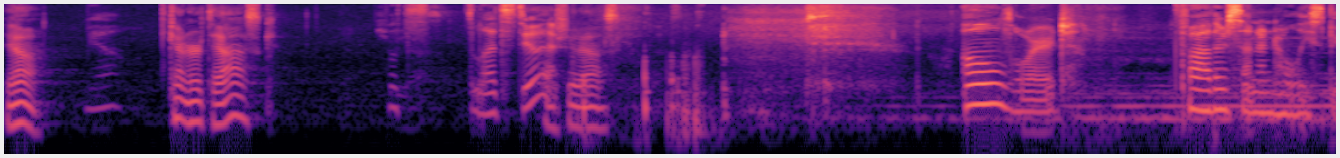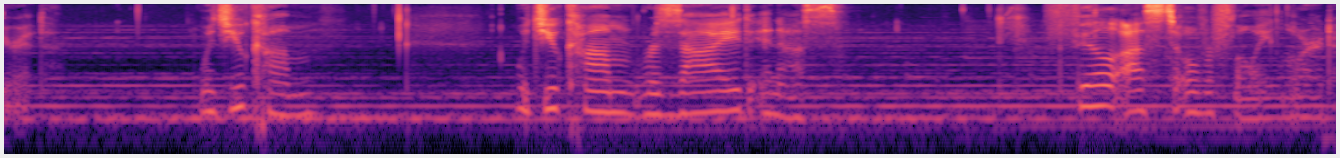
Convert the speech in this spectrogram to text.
Yeah. Yeah. Can't hurt to ask. Let's let's do it. I should ask. Oh Lord, Father, Son, and Holy Spirit, would you come? Would you come reside in us? Fill us to overflowing, Lord,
